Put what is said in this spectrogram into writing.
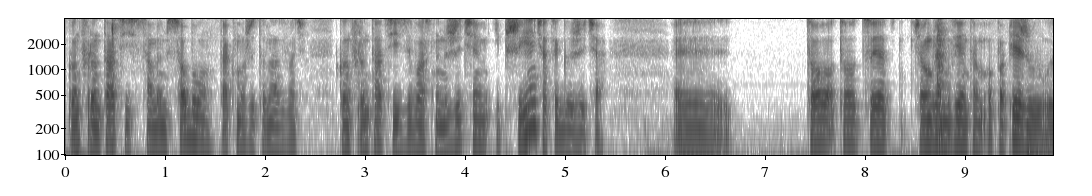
konfrontacji z samym sobą, tak może to nazwać, konfrontacji z własnym życiem i przyjęcia tego życia. Y, to, to co ja ciągle mówiłem tam o papieżu,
